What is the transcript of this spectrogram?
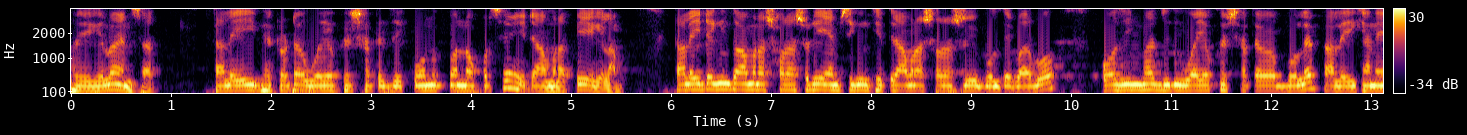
হয়ে গেল অ্যান্সার তাহলে এই ভেক্টরটা ওয়াই অক্ষের সাথে যে কোণ উৎপন্ন করছে, এটা আমরা পেয়ে গেলাম। তাহলে এটা কিন্তু আমরা সরাসরি এমসিকিউর ক্ষেত্রে আমরা সরাসরি বলতে পারব cos ইনভার্স যদি ওয়াই অক্ষের সাথে বলে, তাহলে এখানে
